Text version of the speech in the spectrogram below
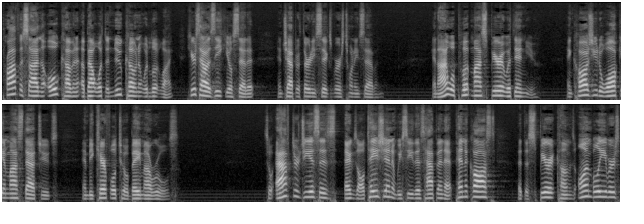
prophesied in the Old Covenant about what the New Covenant would look like. Here's how Ezekiel said it in chapter 36, verse 27. And I will put my Spirit within you and cause you to walk in my statutes and be careful to obey my rules. So after Jesus' exaltation, and we see this happen at Pentecost, that the Spirit comes on believers,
